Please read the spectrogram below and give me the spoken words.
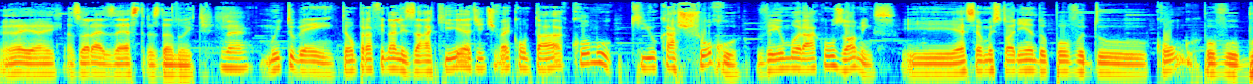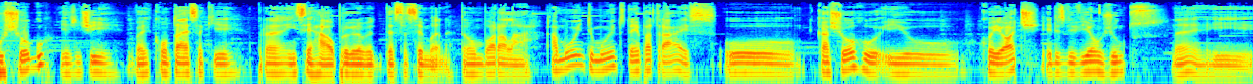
ai, ai. As horas extras da noite. Né? Muito bem, então para finalizar aqui, a gente vai contar como que o cachorro veio morar com os homens. E essa é uma historinha do povo do Congo, povo Bushogo, e a gente vai contar essa aqui para encerrar o programa desta semana. Então bora lá. Há muito, muito tempo atrás, o cachorro e o coiote, eles viviam juntos, né? E,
